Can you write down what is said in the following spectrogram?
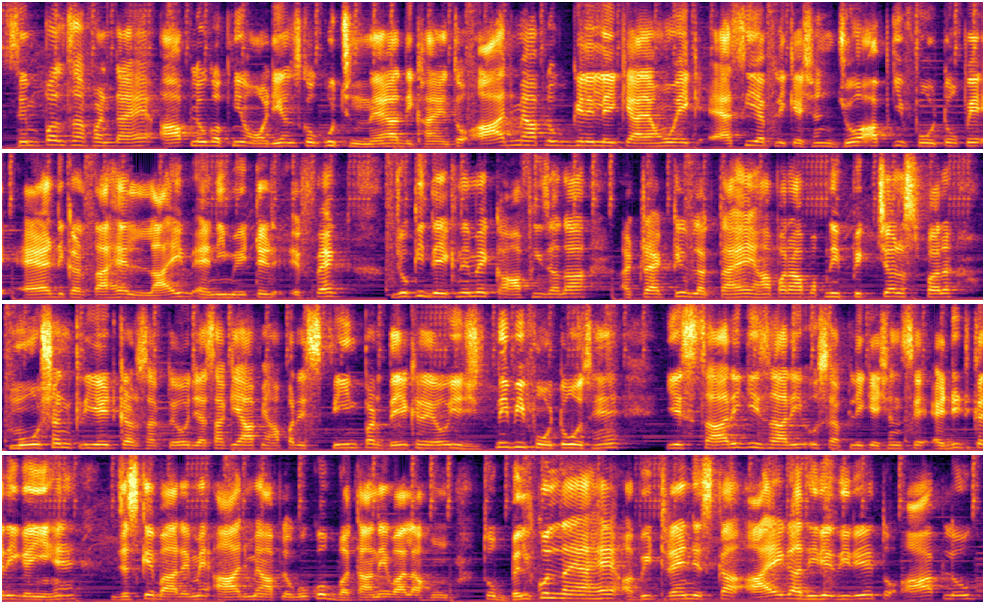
सिंपल सा फंडा है, आप लोग अपनी ऑडियंस को कुछ नया दिखाएँ। तो आज मैं आप लोगों के लिए लेके आया हूँ एक ऐसी एप्लीकेशन जो आपकी फ़ोटो पर एड करता है लाइव एनिमेटेड इफ़ेक्ट जो कि देखने में काफ़ी ज़्यादा अट्रैक्टिव लगता है। यहाँ पर आप अपनी पिक्चर्स पर मोशन क्रिएट कर सकते हो, जैसा कि आप यहाँ पर स्क्रीन पर देख रहे हो, ये जितनी भी फ़ोटोज़ हैं, ये सारी की सारी उस एप्लीकेशन से एडिट करी गई हैं, जिसके बारे में आज मैं आप लोगों को बताने वाला हूँ। तो बिल्कुल नया है, अभी ट्रेंड इसका आएगा धीरे धीरे तो आप लोग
